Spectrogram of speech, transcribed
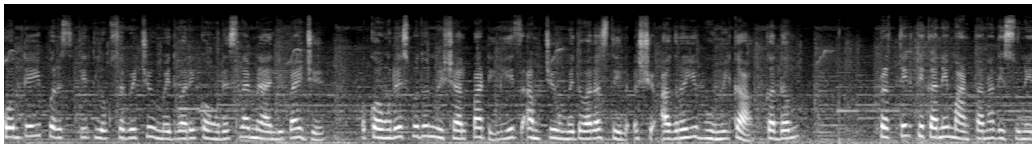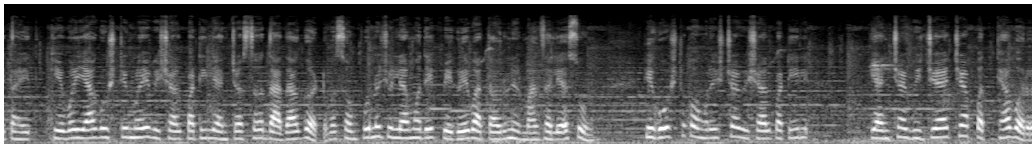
कोणत्याही परिस्थितीत लोकसभेची उमेदवारी काँग्रेसला मिळाली पाहिजे व काँग्रेसमधून विशाल पाटील हेच आमचे उमेदवार असतील अशी आग्रही भूमिका कदम प्रत्येक ठिकाणी मांडताना दिसून येत आहेत. केवळ या गोष्टीमुळे विशाल पाटील यांच्यासह दादा गट व संपूर्ण जिल्ह्यामध्ये एक वेगळे वातावरण निर्माण झाले असून ही गोष्ट काँग्रेसच्या विशाल पाटील यांच्या विजयाच्या पथ्यावर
